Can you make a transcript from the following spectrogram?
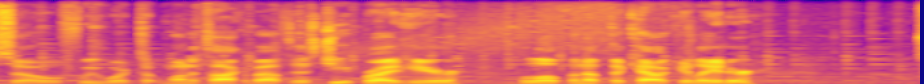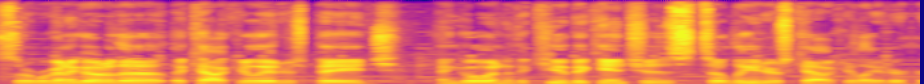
So if we want to talk about this Jeep right here, we'll open up the calculator. So we're going to go to the, the calculators page and go into the cubic inches to liters calculator.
